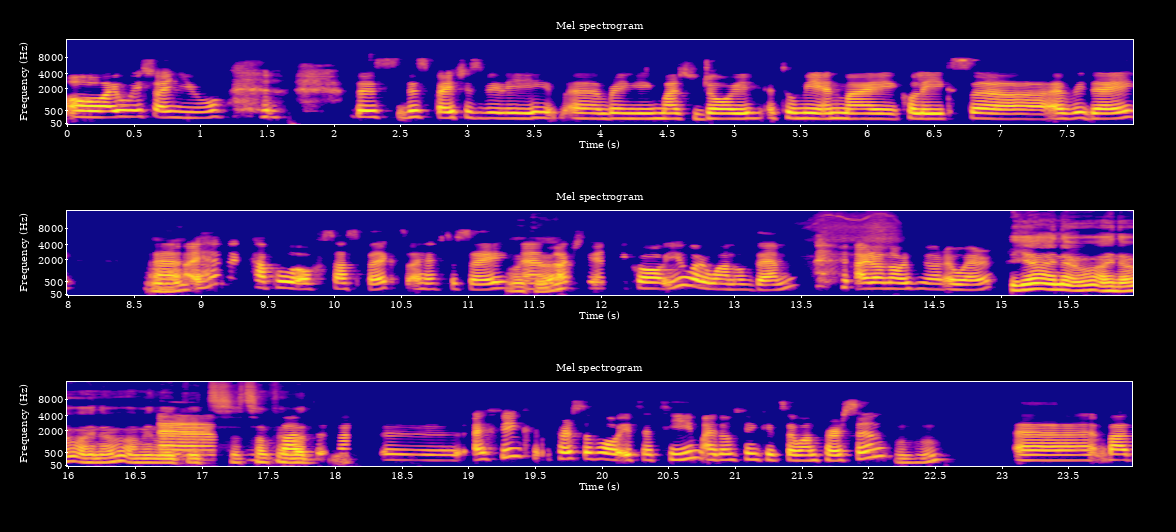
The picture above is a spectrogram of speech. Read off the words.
oh, I wish I knew. this this page is really uh, bringing much joy to me and my colleagues uh, every day. Uh, Uh-huh. I have a couple of suspects, I have to say, and actually, Enrico, you were one of them. I don't know if you are aware. Yeah, I know, I know, I know. I mean, like Um, it's, it's something but, that. but uh, I think first of all, it's a team. I don't think it's a one person. hmm Uh, but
